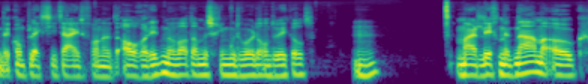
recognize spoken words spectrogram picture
de complexiteit van het algoritme wat dan misschien moet worden ontwikkeld. Mm. Maar het ligt met name ook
